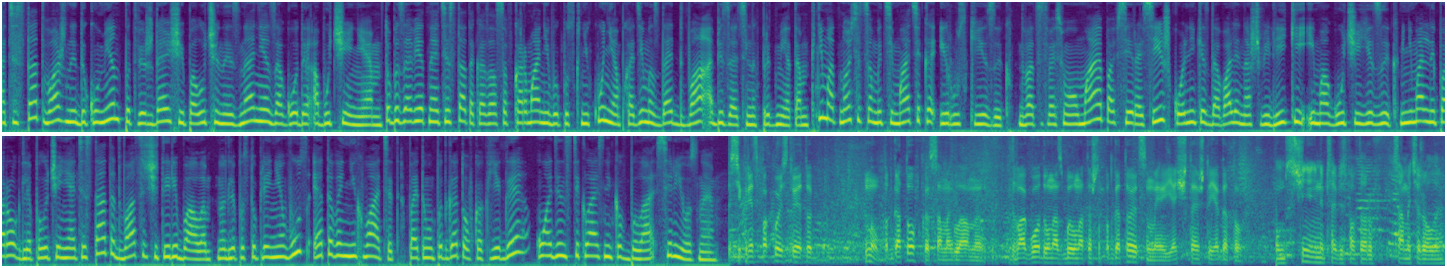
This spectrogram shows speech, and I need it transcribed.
Аттестат – важный документ, подтверждающий полученные знания за годы обучения. Чтобы заветный аттестат оказался в кармане выпускнику, необходимо сдать два обязательных предмета. К ним относятся математика и русский язык. 28 мая по всей России школьники сдавали наш великий и могучий язык. Минимальный порог для получения аттестата – 24 балла. Но для поступления в ВУЗ этого не хватит. Поэтому подготовка к ЕГЭ у одиннадцатиклассников была серьезная. Секрет спокойствия – это ну, подготовка, самое главное. Два года у нас было на то, чтобы подготовиться, и я считаю, что я готов. Сочинение написать без повторов, самое тяжелое.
